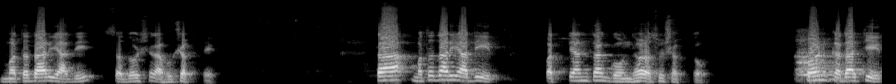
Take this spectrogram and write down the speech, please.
मतदार यादी सदोष राहू शकते. तर मतदार यादीत पत्त्यांचा गोंधळ असू शकतो. पण कदाचित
